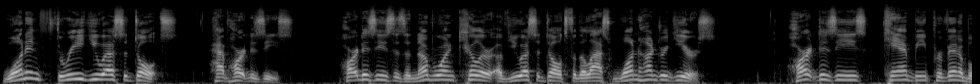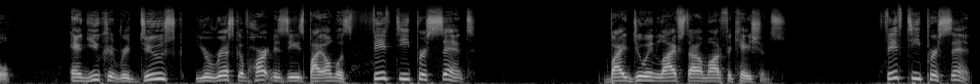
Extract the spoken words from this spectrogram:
One in three US adults have heart disease. Heart disease is the number one killer of US adults for the last 100 years. Heart disease can be preventable, and you can reduce your risk of heart disease by almost 50% by doing lifestyle modifications. 50%.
